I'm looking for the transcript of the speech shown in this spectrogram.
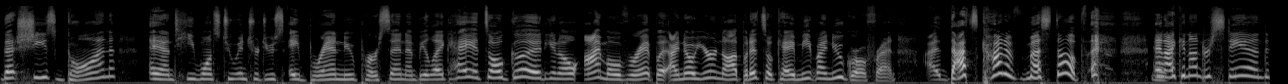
that she's gone and he wants to introduce a brand new person and be like, "Hey, it's all good, you know, I'm over it, but I know you're not, but it's okay. Meet my new girlfriend." I, that's kind of messed up. and I can understand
